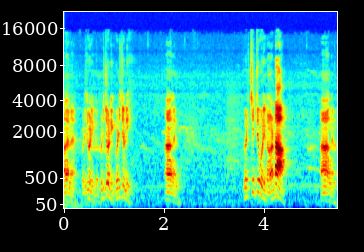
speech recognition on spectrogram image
അങ്ങനെ പിടിച്ചു പിടിക്കും പിടിച്ചു പിടിക്കും പിടിച്ചു പിടി അങ്ങനെ. പിടിച്ചിട്ട് പിടിക്കണം കേട്ടോ. ആ അങ്ങനെ.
